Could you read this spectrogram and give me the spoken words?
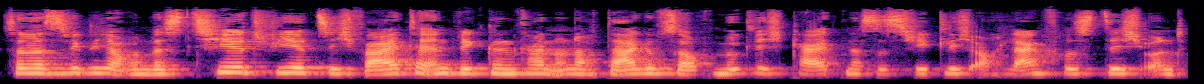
sondern dass es wirklich auch investiert wird, sich weiterentwickeln kann. Und auch da gibt es auch Möglichkeiten, dass es wirklich auch langfristig und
